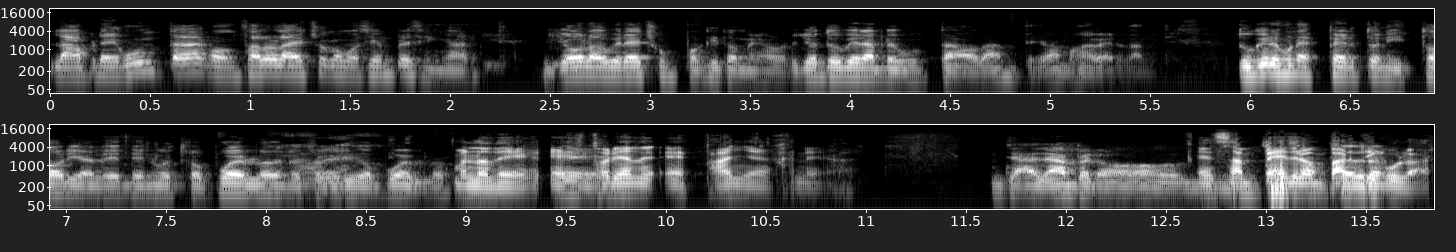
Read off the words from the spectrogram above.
la pregunta, Gonzalo la ha hecho como siempre sin arte. Yo la hubiera hecho un poquito mejor. Yo te hubiera preguntado, Dante, vamos a ver, Dante. Tú que eres un experto en historia de, de nuestro pueblo, de nuestro querido pueblo. Bueno, de en Eh, historia en España en general. Ya, ya, pero... En San Pedro en particular.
